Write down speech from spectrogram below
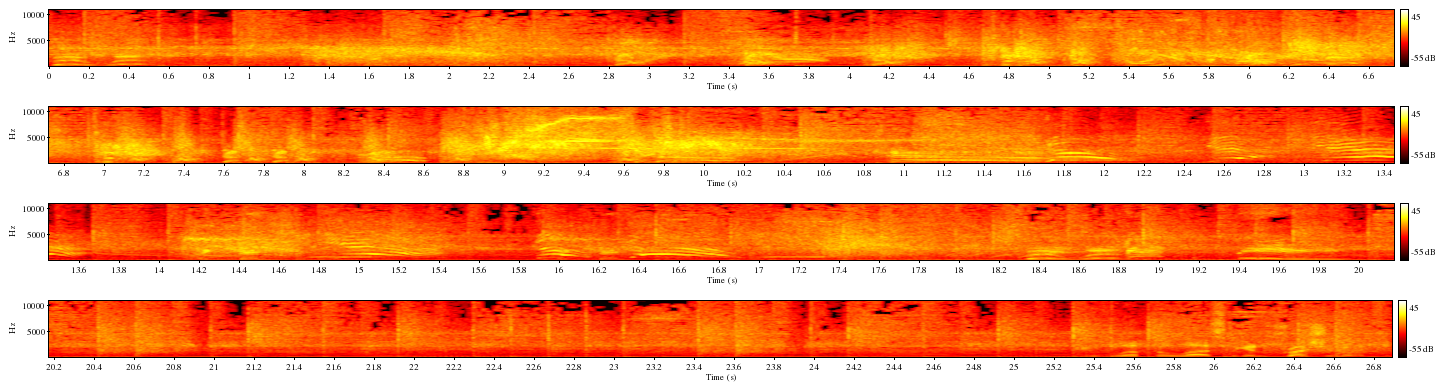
Farewell. I'm Yeah, yeah. Yeah. Go, go. Farewell. That's me! You've left a lasting impression on me.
